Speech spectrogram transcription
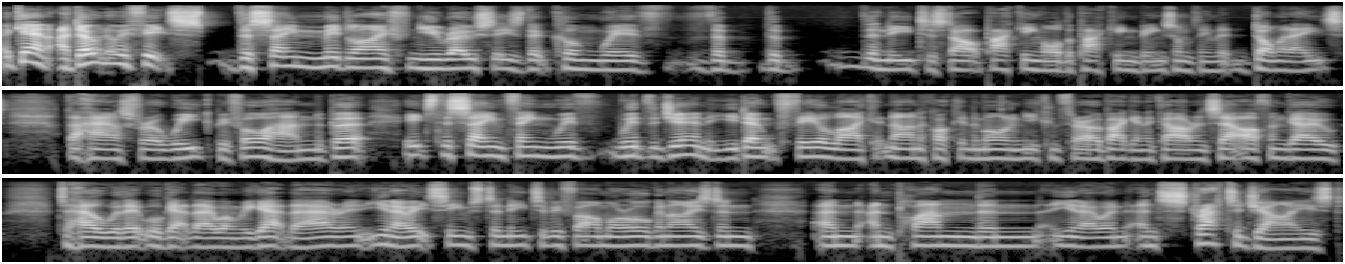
again, I don't know if it's the same midlife neuroses that come with the the the need to start packing or the packing being something that dominates the house for a week beforehand but it's the same thing with with the journey. You don't feel like at nine o'clock in the morning you can throw a bag in the car and set off and go to hell with it we'll get there when we get there. And you know it seems to need to be far more organized and and and planned and you know and and strategized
